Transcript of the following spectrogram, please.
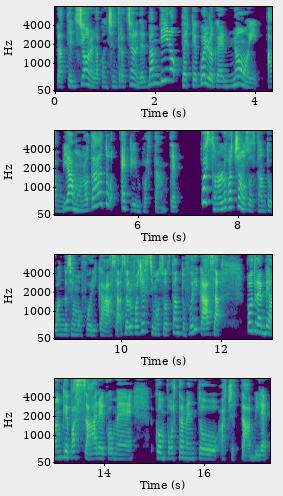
l'attenzione e la concentrazione del bambino perché quello che noi abbiamo notato è più importante. Questo non lo facciamo soltanto quando siamo fuori casa, se lo facessimo soltanto fuori casa potrebbe anche passare come comportamento accettabile.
